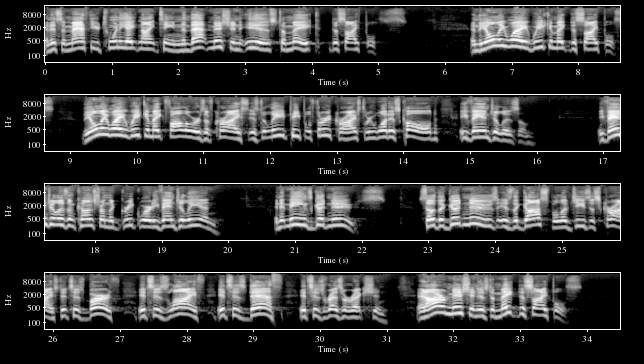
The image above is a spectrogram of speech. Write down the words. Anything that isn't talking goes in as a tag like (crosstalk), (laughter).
and it's in Matthew 28 19. And that mission is to make disciples. And the only way we can make disciples, the only way we can make followers of Christ is to lead people through Christ through what is called evangelism. Evangelism comes from the Greek word evangelion, and it means good news. So, the good news is the gospel of Jesus Christ. It's his birth, it's his life, it's his death, it's his resurrection. And our mission is to make disciples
